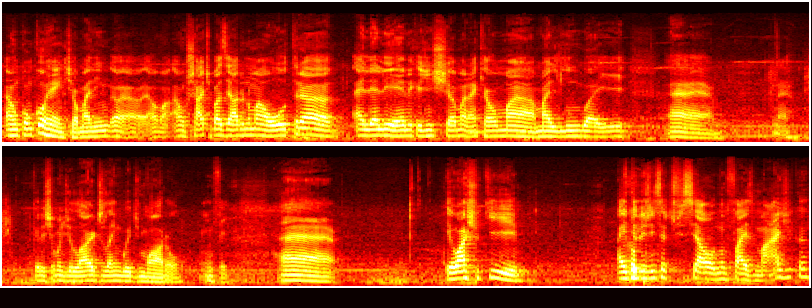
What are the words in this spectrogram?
é um concorrente, é, uma língua, é, uma- é um chat baseado numa outra LLM que a gente chama, né? Que é uma, uma língua aí... É, né, que eles chamam de Large Language Model, enfim. É, eu acho que a inteligência artificial não faz mágica.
